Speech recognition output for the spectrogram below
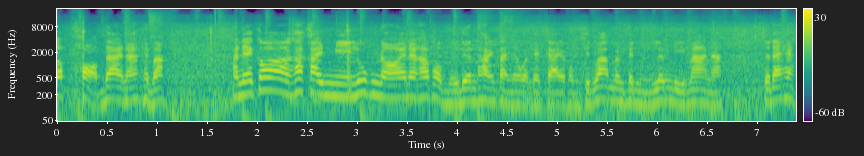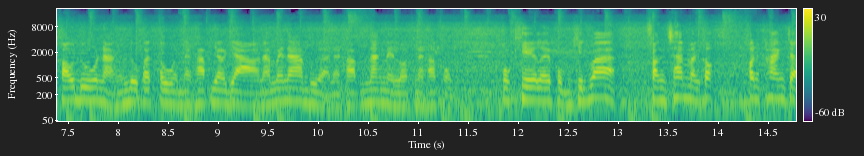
รอบขอบได้นะเห็นปะอันนี้ก็ถ้าใครมีลูกน้อยนะครับผมหรือเดินทางต่างจังหวัดไกลๆผมคิดว่ามันเป็นเรื่องดีมากนะ จะได้ให้เขาดูหนังดูการ์ตูนนะครับยาวๆนะไม่น่าเบื่อนะครับนั่งในรถนะครับผมโอเคเลยผมคิดว่าฟังก์ชันมันก็ค่อนข้างจะ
